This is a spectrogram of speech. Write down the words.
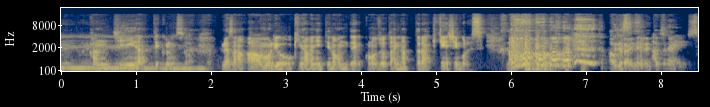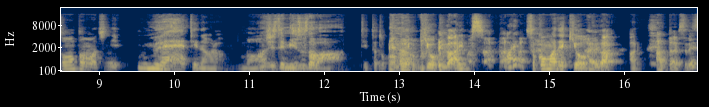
いはいはい。感じになってくるんですようん皆さん、青森を沖縄に行って飲んで、この状態になったら危険信号です。危ないですね。その友達に、うめえって言いながら、マジで水だわって言ったところまで記憶があります。あれ？そこまで記憶がある。あったんですね。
